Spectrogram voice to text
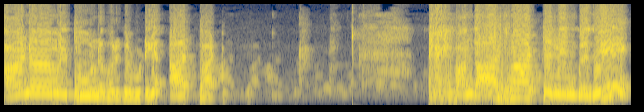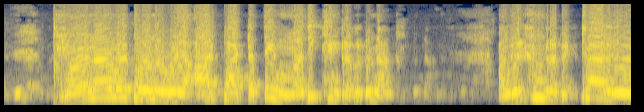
காணாமல் போனவர்களுடைய ஆர்ப்பாட்டம். அந்த ஆர்ப்பாட்டம் என்பது காணாமல் போனவர்களுடைய ஆர்ப்பாட்டத்தை மதிக்கின்றவர்கள் நாங்கள் அங்க இருக்கின்ற பெற்றார்கள்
